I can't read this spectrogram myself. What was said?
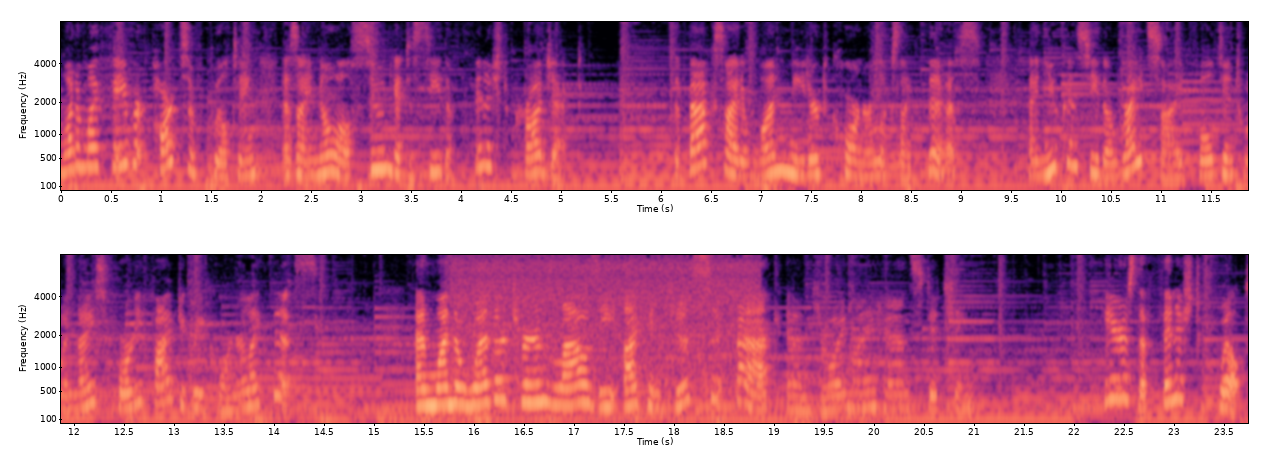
one of my favorite parts of quilting as I know I'll soon get to see the finished project. The back side of one mitered corner looks like this, and you can see the right side folds into a nice 45 degree corner like this. And when the weather turns lousy, I can just sit back and enjoy my hand stitching. Here's the finished quilt,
